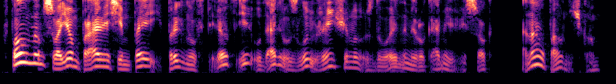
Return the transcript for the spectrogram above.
В полном своем праве Симпей прыгнул вперед и ударил злую женщину с двоенными руками в висок. Она упала ничком.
